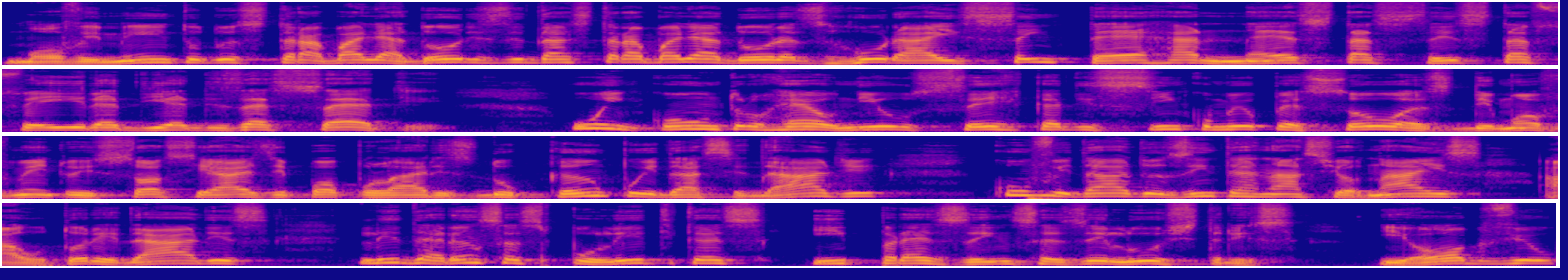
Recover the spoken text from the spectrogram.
Movimento dos Trabalhadores e das Trabalhadoras Rurais Sem Terra, nesta sexta-feira, dia 17. O encontro reuniu cerca de 5 mil pessoas de movimentos sociais e populares do campo e da cidade, convidados internacionais, autoridades, lideranças políticas e presenças ilustres. E, óbvio,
